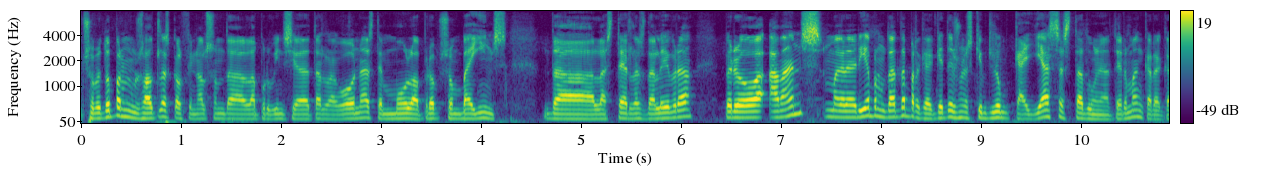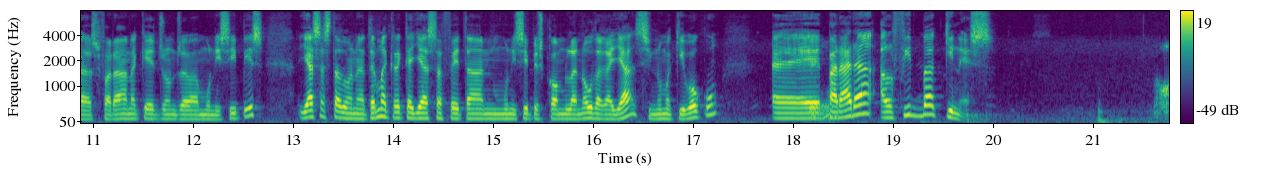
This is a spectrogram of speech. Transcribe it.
sobretot per nosaltres, que al final som de la província de Tarragona, estem molt a prop, som veïns de les Terres de l'Ebre, però abans m'agradaria preguntar-te, perquè aquest és un escape room que ja s'està duent a terme, encara que es farà en aquests 11 municipis, ja s'està duent a terme, crec que ja s'ha fet en municipis com la Nou de Gaià, si no m'equivoco, Eh, Sí. Per ara, el feedback quin és? No,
